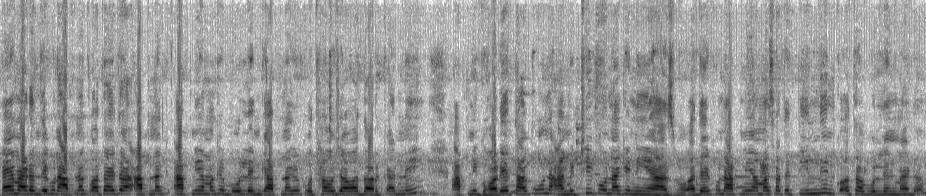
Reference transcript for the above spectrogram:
হ্যাঁ ম্যাডাম দেখুন আপনার কথায় তো আপনাকে আপনি আমাকে বললেন কি আপনাকে কোথাও যাওয়া দরকার নেই আপনি ঘরে থাকুন আমি ঠিক ওনাকে নিয়ে আসব। আর দেখুন আপনি আমার সাথে তিন দিন কথা বললেন ম্যাডাম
